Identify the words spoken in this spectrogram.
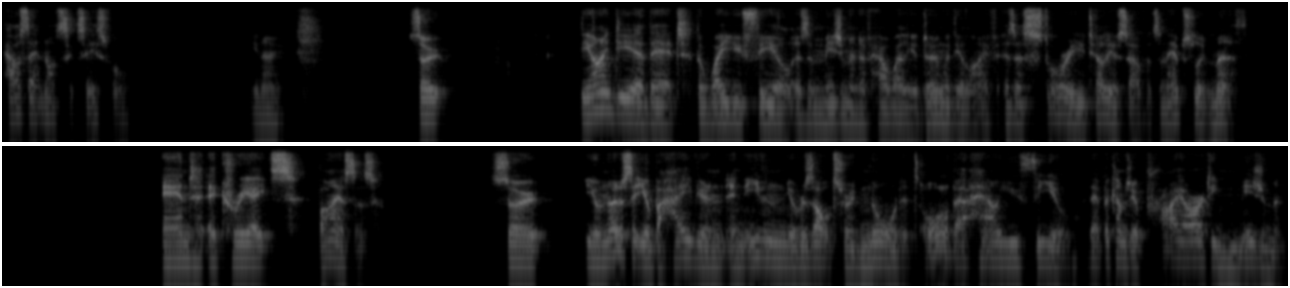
How is that not successful? You know? So, the idea that the way you feel is a measurement of how well you're doing with your life is a story you tell yourself. It's an absolute myth. And it creates biases. So, you'll notice that your behavior and, and, even your results are ignored. It's all about how you feel. That becomes your priority measurement.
